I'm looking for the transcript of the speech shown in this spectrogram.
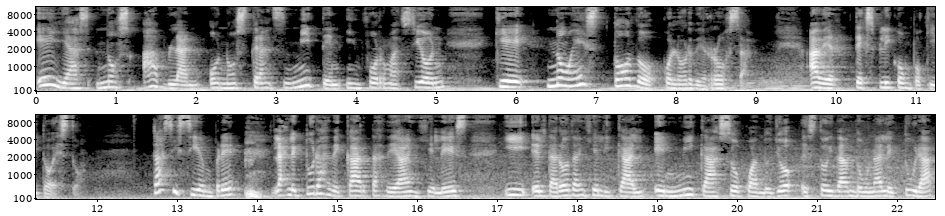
ellas nos hablan o nos transmiten información que no es todo color de rosa. A ver, te explico un poquito esto. Casi siempre las lecturas de cartas de ángeles y el tarot angelical, en mi caso, cuando yo estoy dando una lectura,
